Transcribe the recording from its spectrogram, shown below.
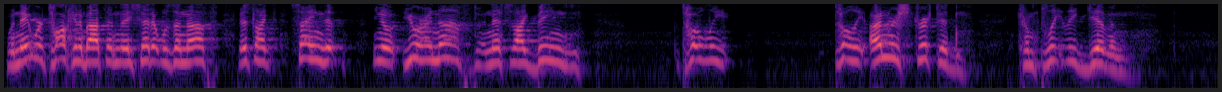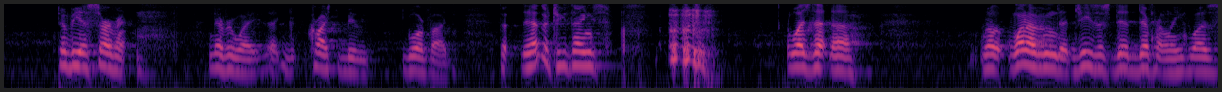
when they were talking about them, they said it was enough. It's like saying that, you know, you're enough. And it's like being totally, totally unrestricted, completely given to be a servant in every way. That Christ would be glorified. The, the other two things was that, uh, well, one of them that Jesus did differently was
